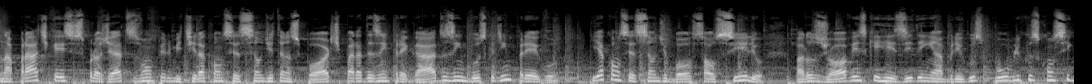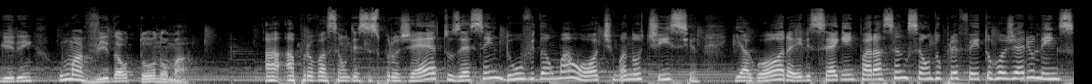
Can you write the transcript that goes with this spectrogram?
Na prática, esses projetos vão permitir a concessão de transporte para desempregados em busca de emprego e a concessão de bolsa auxílio para os jovens que residem em abrigos públicos conseguirem uma vida autônoma. A aprovação desses projetos é sem dúvida uma ótima notícia e agora eles seguem para a sanção do prefeito Rogério Lins,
